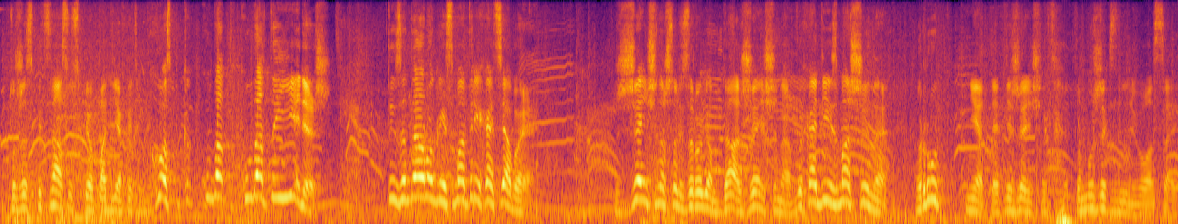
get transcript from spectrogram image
Тут уже спецназ успел подъехать. Господи, куда, куда ты едешь? Ты за дорогой смотри хотя бы. Женщина, что ли, за рулем? Да, женщина. Выходи из машины. Рут... Нет, это не женщина. Это мужик с длинными волосами.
